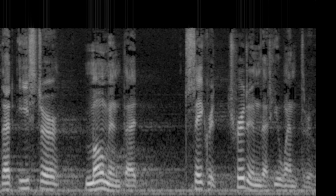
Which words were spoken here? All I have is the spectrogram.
that Easter moment, that sacred triduum that he went through.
